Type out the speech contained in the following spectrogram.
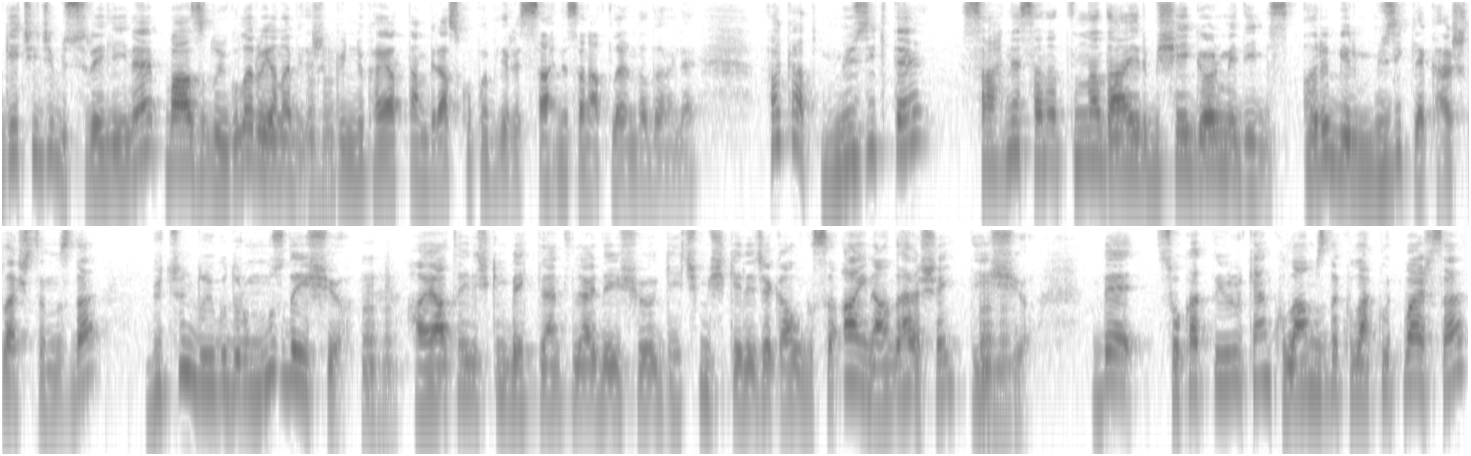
geçici bir süreliğine bazı duygular uyanabilir. Günlük hayattan biraz kopabiliriz. Sahne sanatlarında da öyle. Fakat müzikte sahne sanatına dair bir şey görmediğimiz arı bir müzikle karşılaştığımızda bütün duygu durumumuz değişiyor. Hayata ilişkin beklentiler değişiyor. Geçmiş, gelecek algısı aynı anda her şey değişiyor. Ve sokakta yürürken kulağımızda kulaklık varsa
